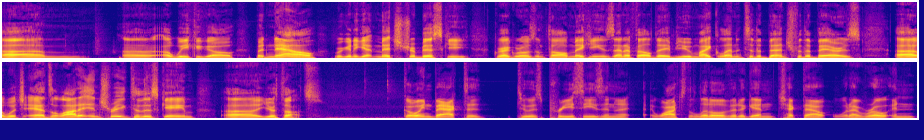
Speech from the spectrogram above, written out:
Um, uh, a week ago, but now we're going to get Mitch Trubisky, Gregg Rosenthal, making his NFL debut. Mike Glennon to the bench for the Bears, uh, which adds a lot of intrigue to this game. Uh, your thoughts? Going back to to his preseason, I watched a little of it again, checked out what I wrote, and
